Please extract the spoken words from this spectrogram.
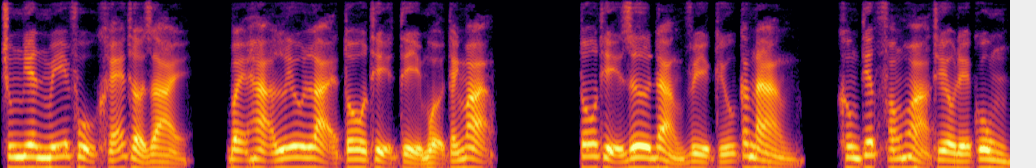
Trung niên Mỹ phụ khẽ thở dài, bệ hạ lưu lại tô thị tỷ muội tánh mạng. Tô thị dư đảng vì cứu các nàng, không tiếc phóng hỏa thiêu đế cung.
